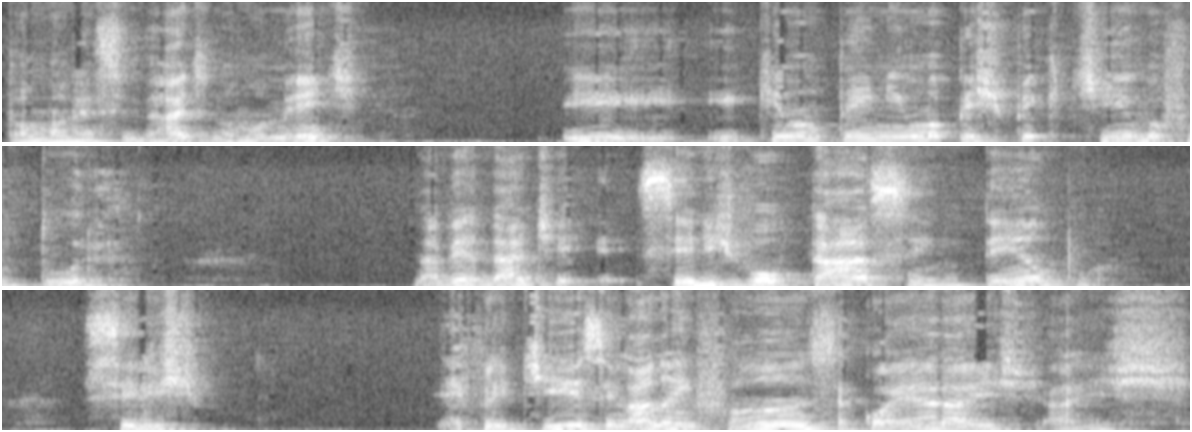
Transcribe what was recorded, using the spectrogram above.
tomam na cidade normalmente e, e que não tem nenhuma perspectiva futura. Na verdade, se eles voltassem no tempo, se eles refletissem lá na infância quais eram as, as,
